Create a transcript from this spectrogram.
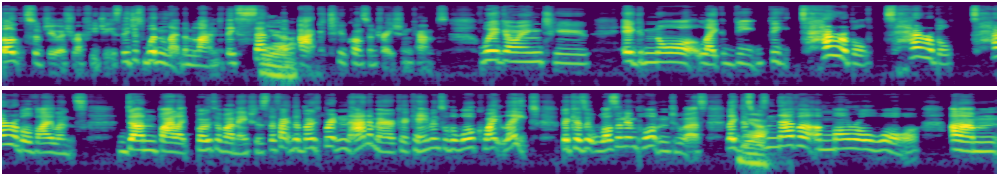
boats of Jewish refugees. They just wouldn't let them land. They sent yeah. them back to concentration camps. We're going to ignore like the the terrible terrible terrible violence done by like both of our nations the fact that both britain and america came into the war quite late because it wasn't important to us like this yeah. was never a moral war um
